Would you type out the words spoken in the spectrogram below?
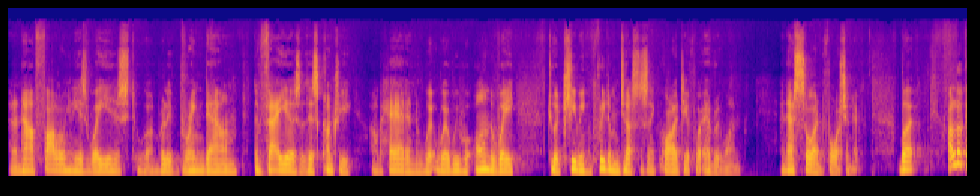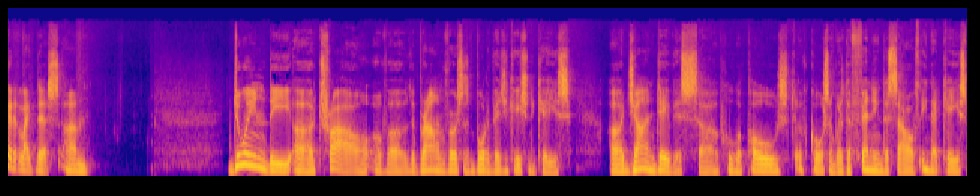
and are now following his ways to uh, really bring down the values that this country um, had and wh- where we were on the way to achieving freedom, justice, and equality for everyone. And that's so unfortunate. But I look at it like this. Um, during the uh, trial of uh, the Brown versus Board of Education case, uh, John Davis, uh, who opposed, of course, and was defending the South in that case,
